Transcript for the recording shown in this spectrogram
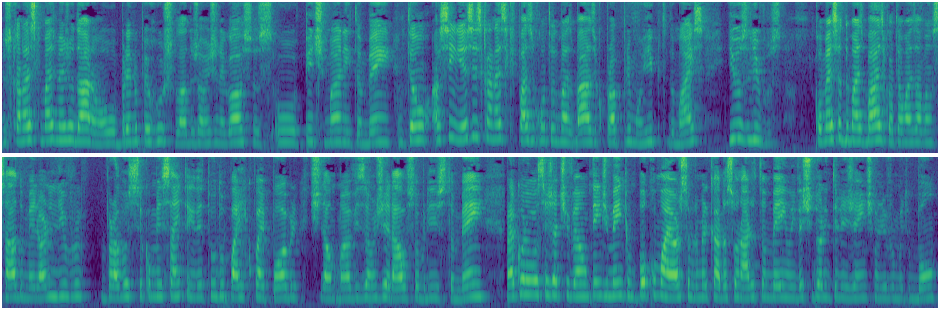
os canais que mais me ajudaram, o Breno Perrucho lá do Jovens de Negócios, o Pitch Money também. Então, assim, esses canais que fazem conteúdo mais básico, o próprio Primo Rico e tudo mais, e os livros. Começa do mais básico até o mais avançado, o melhor livro para você começar a entender tudo, o Pai Rico, Pai Pobre, te dá uma visão geral sobre isso também. Para quando você já tiver um entendimento um pouco maior sobre o mercado acionário também, o Investidor Inteligente é um livro muito bom.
